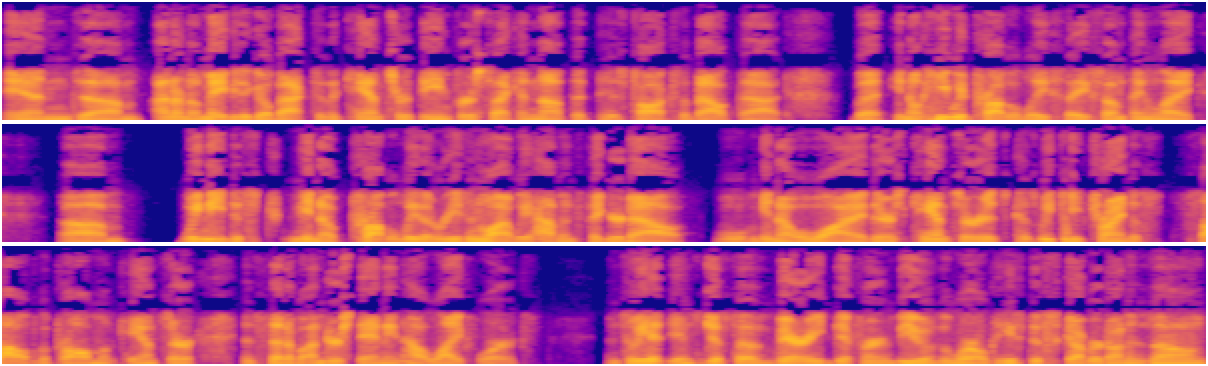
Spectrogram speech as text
And um, I don't know, maybe to go back to the cancer theme for a second, not that his talk's about that, but you know, he would probably say something like, um, "We need to, you know, probably the reason why we haven't figured out, you know, why there's cancer is because we keep trying to solve the problem of cancer instead of understanding how life works." And so he has just a very different view of the world. He's discovered on his own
